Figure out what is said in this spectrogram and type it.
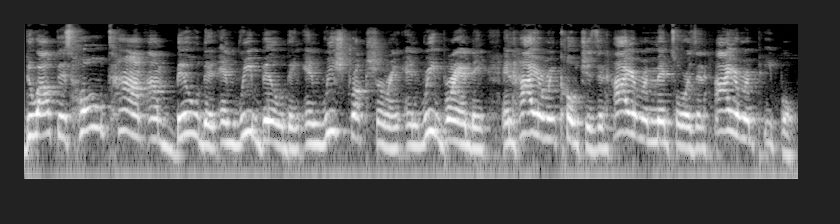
Throughout this whole time, I'm building and rebuilding and restructuring and rebranding and hiring coaches and hiring mentors and hiring people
